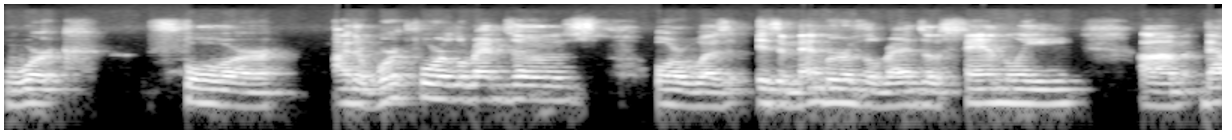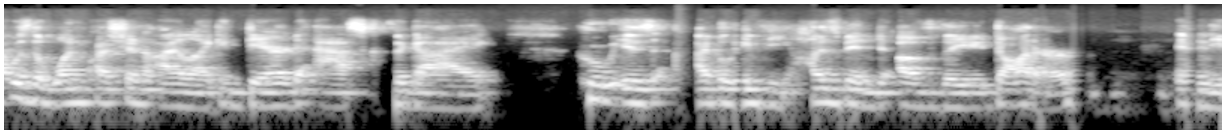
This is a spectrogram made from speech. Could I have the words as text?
work for either work for Lorenzo's or was is a member of the Lorenzo's family. Um, that was the one question I like dared ask the guy who is, I believe, the husband of the daughter in the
